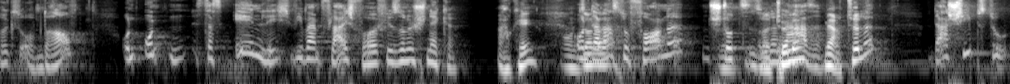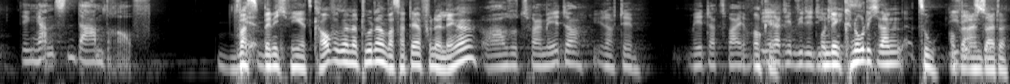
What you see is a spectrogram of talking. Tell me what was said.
drückst oben drauf und unten ist das ähnlich wie beim Fleischwolf, wie so eine Schnecke. Ah, Okay. Und so dann hast du vorne einen Stutzen, so eine eine Tülle? Nase, Ja. eine Tülle. Da schiebst du den ganzen Darm drauf. was, wenn ich den jetzt kaufe, so ein Naturdarm, was hat der für eine Länge? Oh, so zwei Meter, je nachdem. Meter, zwei, Okay. je nachdem, wie du die Und den knote ich dann zu, auf der einen du- Seite.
